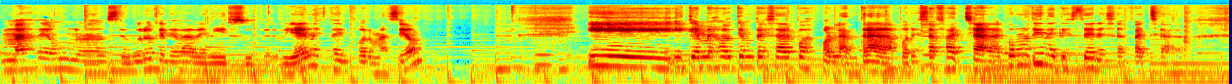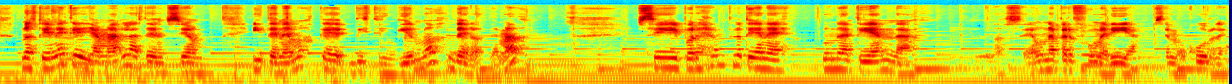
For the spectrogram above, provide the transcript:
más de uno seguro que le va a venir súper bien esta información. Y, y, qué mejor que empezar pues por la entrada, por esa fachada. ¿Cómo tiene que ser esa fachada? Nos tiene que llamar la atención y tenemos que distinguirnos de los demás. Si por ejemplo tienes una tienda, no sé, una perfumería, se me ocurre,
